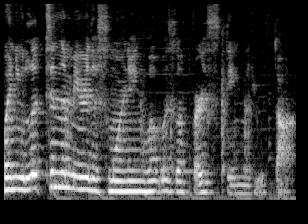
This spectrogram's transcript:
When you looked in the mirror this morning, what was the first thing you thought?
